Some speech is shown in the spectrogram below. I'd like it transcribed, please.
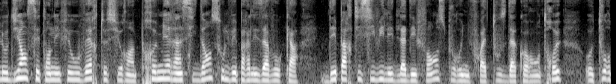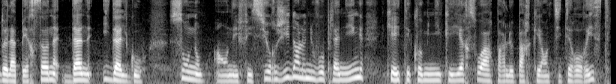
L'audience est en effet ouverte sur un premier incident soulevé par les avocats des partis civils et de la défense, pour une fois tous d'accord entre eux, autour de la personne d'Anne Hidalgo. Son nom a en effet surgi dans le nouveau planning qui a été communiqué hier soir par le parquet antiterroriste.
